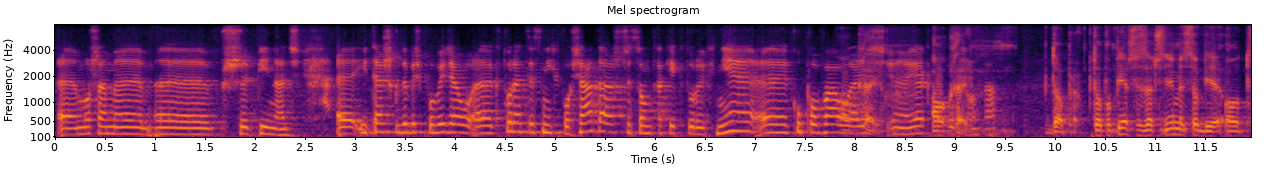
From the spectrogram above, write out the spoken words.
e, możemy e, przypinać? E, I też gdybyś powiedział, które ty z nich posiadasz, czy są takie, których nie kupowałeś? Okay. Jak to okay. wygląda? Dobra, to po pierwsze zaczniemy sobie od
